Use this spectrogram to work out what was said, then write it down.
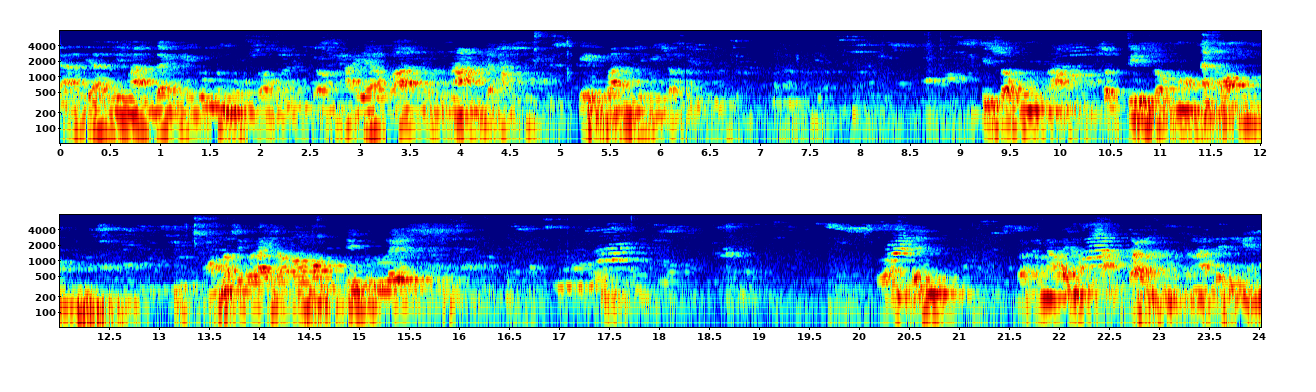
ahli-ahli itu menika hayawan nadah kewan sing bisa ngomong, sedih bisa ngomong, Ana sing ora iso ngomong ditulis. Wong yen terkenal yang sakral terkenal dengan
